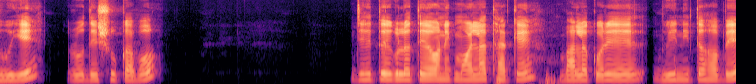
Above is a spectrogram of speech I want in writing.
ধুয়ে রোদে শুকাবো। যেহেতু এগুলোতে অনেক ময়লা থাকে, ভালো করে ধুয়ে নিতে হবে।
